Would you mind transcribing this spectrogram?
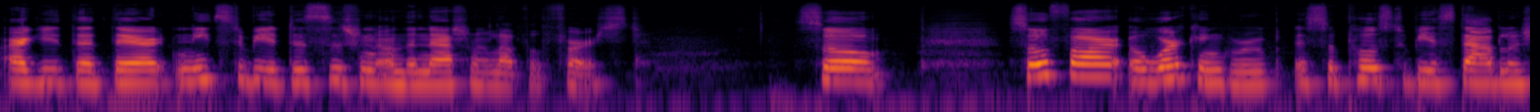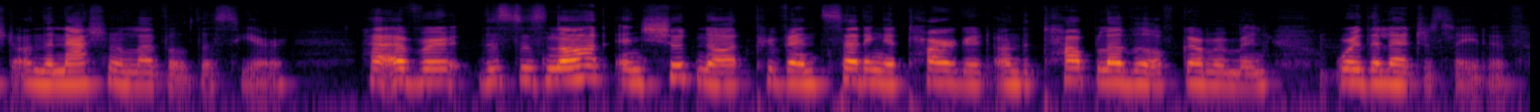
argued that there needs to be a decision on the national level first. So, so far, a working group is supposed to be established on the national level this year. However, this does not and should not prevent setting a target on the top level of government or the legislative.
